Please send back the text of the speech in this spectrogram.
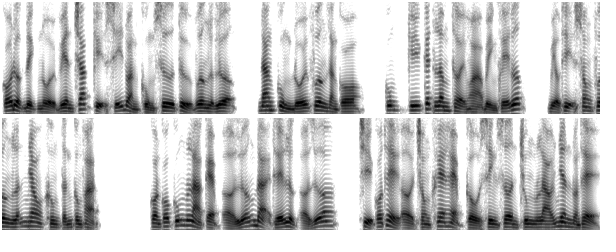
có được địch nổi viên chắc kỵ sĩ đoàn cùng sư tử vương lực lượng, đang cùng đối phương giằng co, cũng ký kết lâm thời hòa bình khế ước, biểu thị song phương lẫn nhau không tấn công phạt. Còn có cũng là kẹp ở lưỡng đại thế lực ở giữa, chỉ có thể ở trong khe hẹp cầu sinh sơn trung lão nhân đoàn thể,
